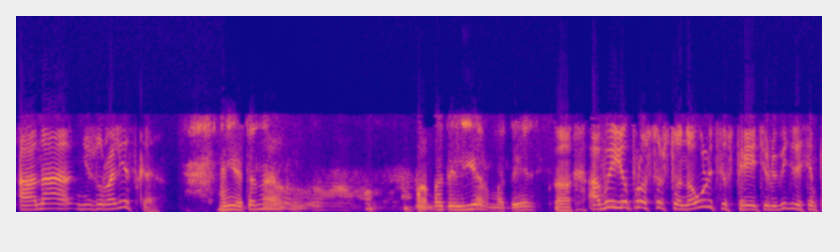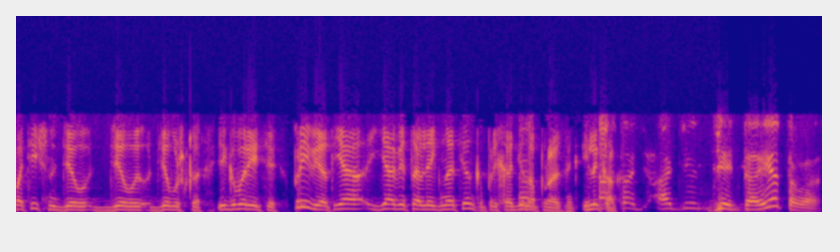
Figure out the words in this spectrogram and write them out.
а она не журналистка? Нет, она модельер, модель. А, а вы ее просто что, на улице встретили, увидели симпатичную дев- дев- девушку и говорите, привет, я, я Виталий Игнатенко, приходи на праздник. Или как? Од- Один день до этого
